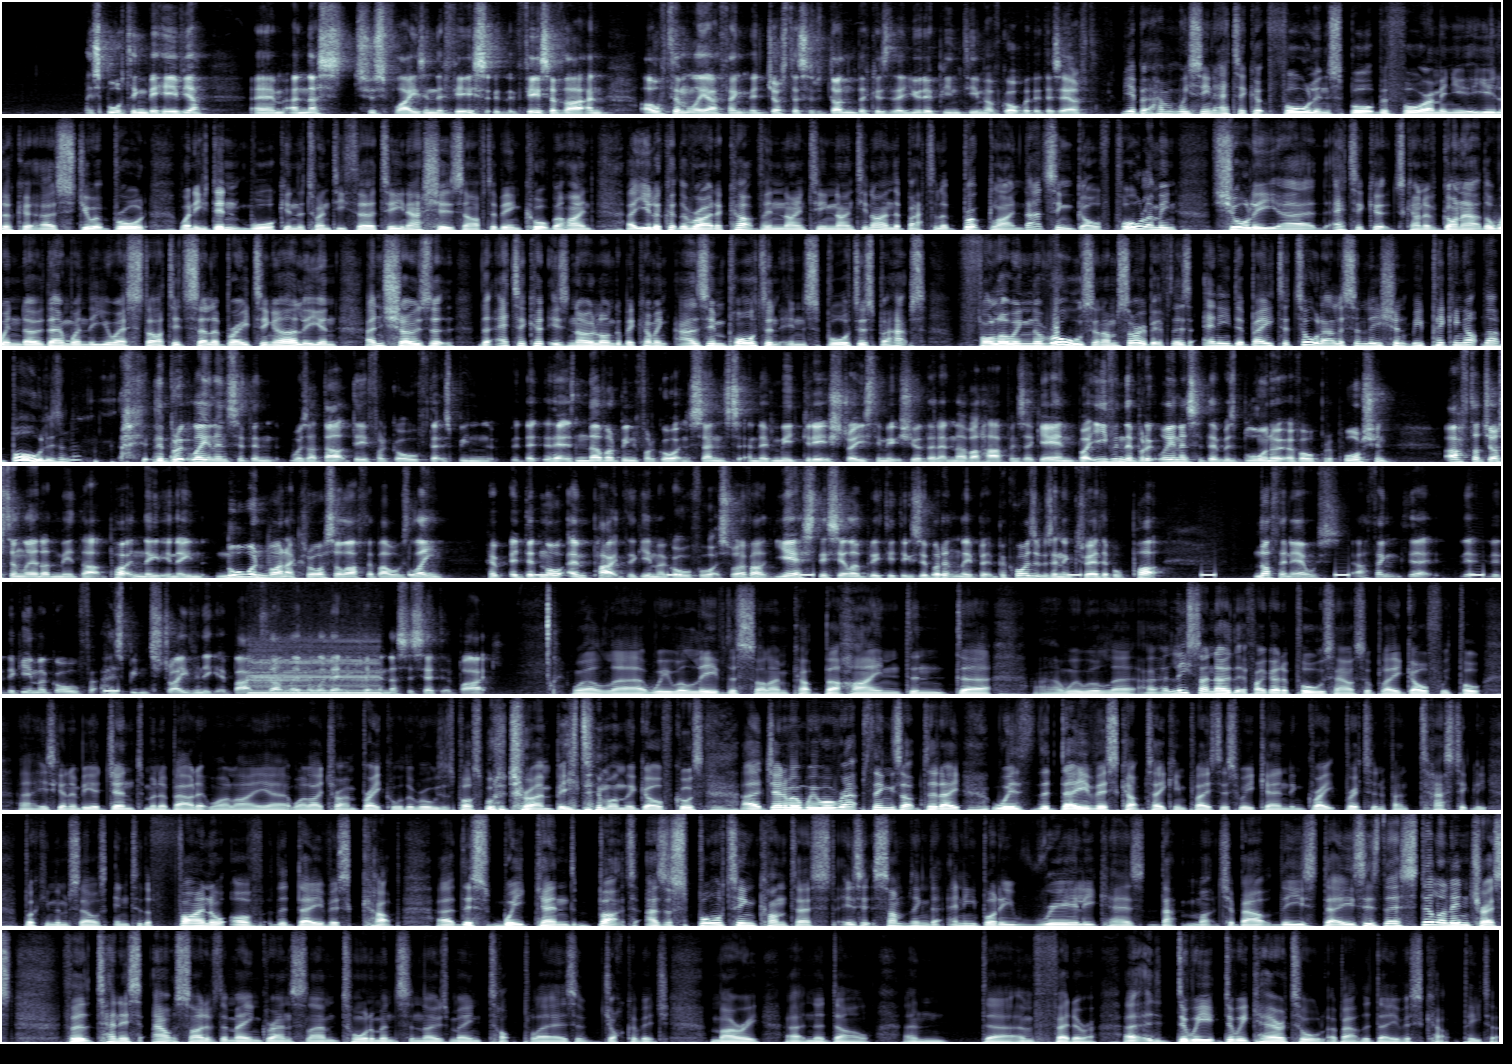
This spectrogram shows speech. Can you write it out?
sporting behaviour. Um, and this just flies in the face the face of that. And ultimately, I think that justice is done because the European team have got what they deserved. Yeah, but haven't we seen etiquette fall in sport before? I mean, you, you look at uh, Stuart Broad when he didn't walk in the 2013 Ashes after being caught behind. Uh, you look at the Ryder Cup in 1999, the battle at Brookline. That's in golf, Paul. I mean, surely uh, etiquette's kind of gone out the window then when the US started celebrating early and, and shows that the etiquette is no longer becoming as important in sport as perhaps following the rules. And I'm sorry, but if there's any debate at all, Alison Lee shouldn't be picking up that ball, isn't it? The Brookline incident was a dark day for golf that's been that, that has never been forgotten since, and they've made great strides to make sure that it never happens again. But even the Brookline incident was blown out of all proportion. After Justin Leonard made that putt in '99, no one ran across or Olazábal's line. It did not impact the game of golf whatsoever. Yes, they celebrated exuberantly, but because it was an incredible putt, nothing else. I think that the, the, game of golf has been striving to get back to that level of etiquette, and this has set it back. Well, uh, we will leave the Solheim Cup behind, and uh, uh, we will. Uh, at least I know that if I go to Paul's house or play golf with Paul, uh, he's going to be a gentleman about it. While I uh, while I try and break all the rules as possible to try and beat him on the golf course, gentlemen. We will wrap things up today with the Davis Cup taking place this weekend, and Great Britain fantastically booking themselves into the final of the Davis Cup this weekend. But as a sporting contest, is it something that anybody really cares that much about these days? Is there still an interest? For tennis outside of the main Grand Slam tournaments and those main top players of Djokovic, Murray, uh, Nadal, and uh, and Federer. Uh, do we do we care at all about the Davis Cup, Peter?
